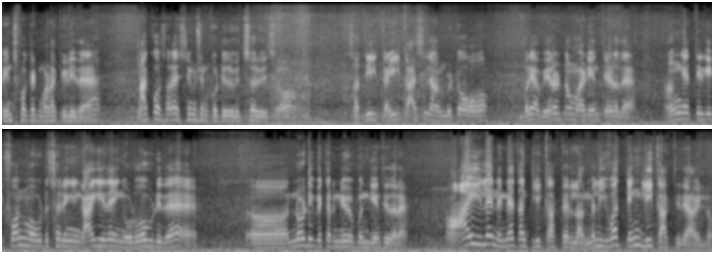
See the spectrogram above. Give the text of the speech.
ಚೈನ್ಸ್ ಪಾಕೆಟ್ ಮಾಡೋಕೆ ಇಳಿದೆ. ನಾಲ್ಕುವರೆ ಸಾವಿರ ಎಸ್ಟಿಮೇಷನ್ ಕೊಟ್ಟಿದ್ರು ವಿತ್ ಸರ್ವಿಸು ಸದ್ಯ ಕೈಲಿ ಕಾಸಿಲ್ಲ ಅಂದ್ಬಿಟ್ಟು ಬರೀ ಅವೆರಡನ್ನ ಮಾಡಿ ಅಂತ ಹೇಳಿದೆ. ಹಂಗೆ ತಿರ್ಗಿ ಫೋನ್ ಮಾಡ್ಬಿಟ್ಟು, ಸರ್, ಹಿಂಗೆ ಹಿಂಗಾಗಿದೆ ಹಿಂಗೆ ಹೊಡೆದೋಗ್ಬಿಟ್ಟಿದೆ ನೋಡಿ ಬೇಕಾದ್ರೆ ನೀವೇ ಬಂದು ಅಂತಿದ್ದಾರೆ. ಆಯಿಲೇ ನೆನ್ನೆ ತಂಗೆ ಲೀಕ್ ಆಗ್ತಾ ಇರಲಿಲ್ಲ. ಅಂದಮೇಲೆ ಇವತ್ತು ಹೆಂಗೆ ಲೀಕ್ ಆಗ್ತಿದೆ ಆಯಿಲು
